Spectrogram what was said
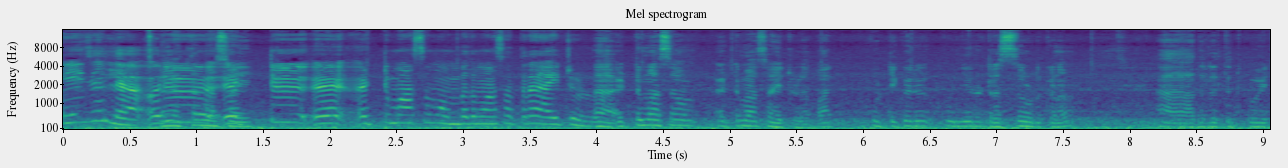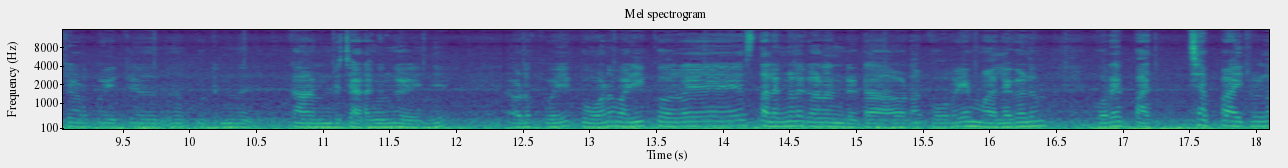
ഏജ് അല്ല ഒരു? എട്ട് എട്ട് മാസം ഒമ്പത് മാസം അത്ര ആയിട്ടുള്ളൂ. എട്ട് മാസം എട്ട് മാസം ആയിട്ടുള്ളൂ. അപ്പൊ കുട്ടിക്കൊരു കുഞ്ഞൊരു ഡ്രസ്സ് കൊടുക്കണം. അതെടുത്തിട്ട് പോയിട്ട് അവിടെ പോയിട്ട് കുട്ടീനെ കാണുന്ന ചടങ്ങും കഴിഞ്ഞ് അവിടെ പോയി. പോണ വഴി കുറേ സ്ഥലങ്ങൾ കാണാനുണ്ട് കേട്ടോ അവിടെ കുറേ മലകളും കുറേ പച്ചപ്പായിട്ടുള്ള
